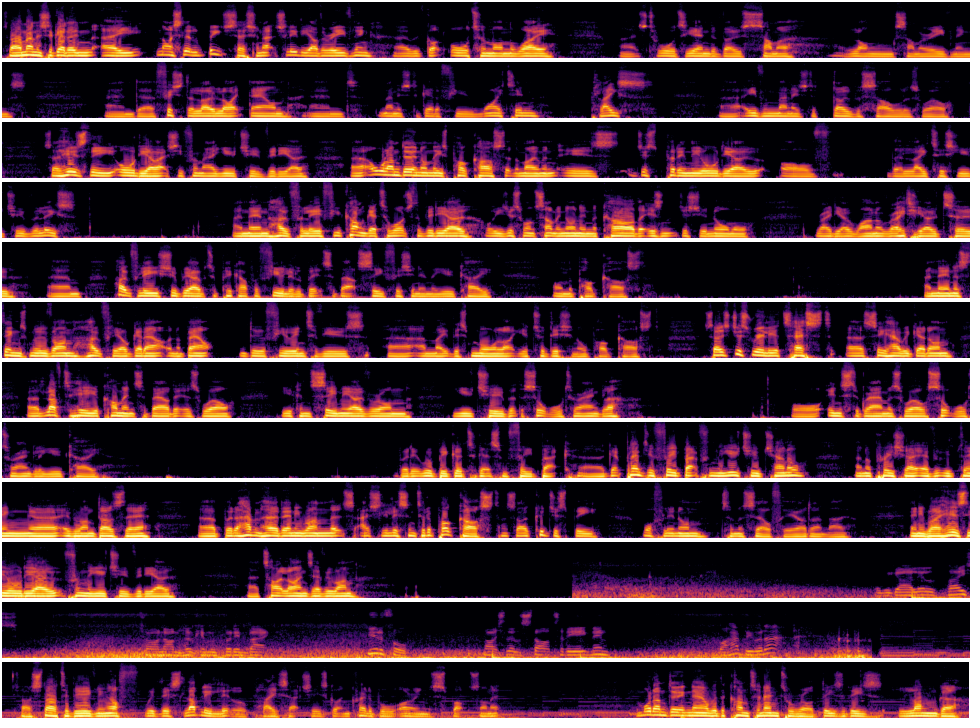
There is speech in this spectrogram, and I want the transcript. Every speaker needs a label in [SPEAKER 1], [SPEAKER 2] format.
[SPEAKER 1] So I managed to get in a nice little beach session actually the other evening. Uh, we've got autumn on the way. Uh, it's towards the end of those summer, long summer evenings. And uh, fished the low light down and managed to get a few whiting, plaice, uh, even managed a Dover sole as well. So here's the audio actually from our YouTube video. Uh, all I'm doing on these podcasts at the moment is just putting the audio of the latest YouTube release. And then hopefully, if you can't get to watch the video or you just want something on in the car that isn't just your normal Radio 1 or Radio 2, um, hopefully you should be able to pick up a few little bits about sea fishing in the UK on the podcast. And then as things move on, hopefully I'll get out and about and do a few interviews uh, and make this more like your traditional podcast. So it's just really a test, uh, see how we get on. I'd love to hear your comments about it as well. You can see me over on YouTube at the Saltwater Angler or Instagram as well, Saltwater Angler UK. But it would be good to get some feedback. Uh, get plenty of feedback from the YouTube channel and appreciate everything uh, everyone does there. Uh, but I haven't heard anyone that's actually listened to the podcast, so I could just be waffling on to myself here. I don't know. Anyway, here's the audio from the YouTube video. Uh, tight lines, everyone. We go, a little plaice. Try and unhook him and put him back. Beautiful. Nice little start to the evening. Quite happy with that. So I started the evening off with this lovely little plaice actually, it's got incredible orange spots on it. And what I'm doing now with the Continental rod, these are these longer,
